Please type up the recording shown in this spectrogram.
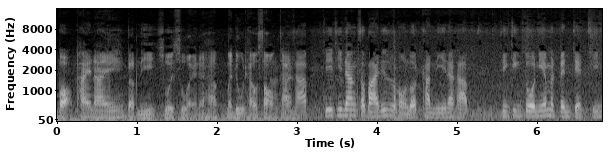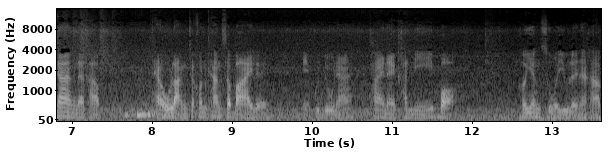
เบาะภายในแบบนี้สวยๆนะครับ มาดูแถว 2 กันนะครับ ที่ที่นั่งสบายที่สุดของรถคันนี้นะครับ จริง ๆ ตัวนี้มันเป็น 7 ที่นั่งนะครับ แถวหลังจะค่อนข้างสบายเลย เนี่ยคุณดูนะ ภายในคันนี้เบาะเขายังสวยอยู่เลยนะครับ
